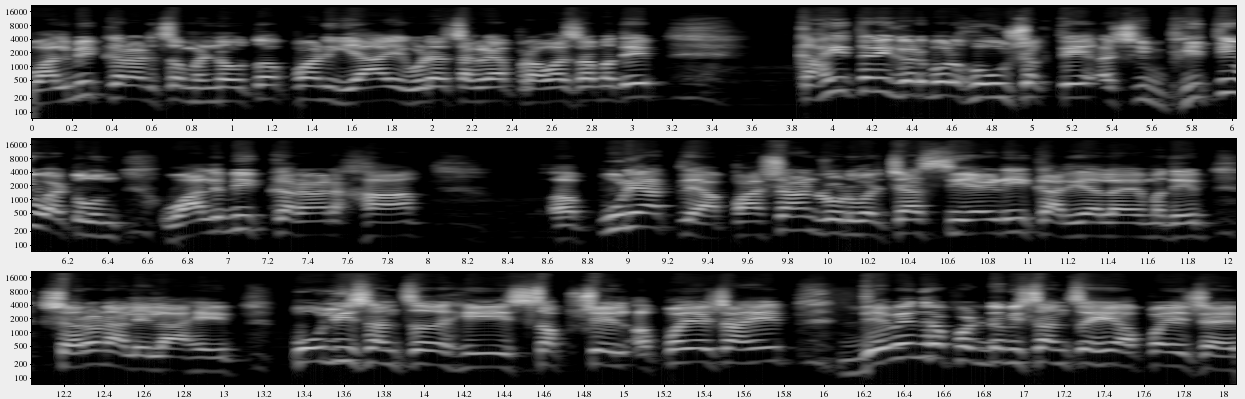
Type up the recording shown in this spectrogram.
वाल्मिक कराडचं म्हणणं होतं. पण या एवढ्या सगळ्या प्रवासामध्ये काहीतरी गडबड होऊ शकते अशी भीती वाटून वाल्मिक कराड हा पुण्यातल्या पाषाण रोडवरच्या सी आय डी कार्यालयामध्ये शरण आलेलं आहे. पोलिसांचं हे सपशेल अपयश आहे. देवेंद्र फडणवीसांचं हे अपयश आहे.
